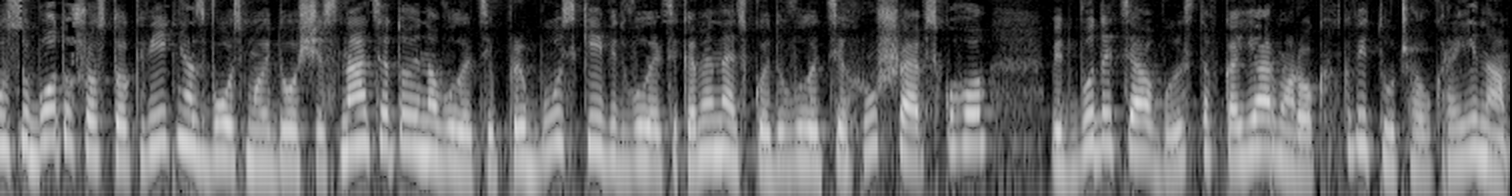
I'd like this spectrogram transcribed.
У суботу, 6 квітня, з 8 до 16 на вулиці Прибузькій, від вулиці Кам'янецької до вулиці Грушевського відбудеться виставка ярмарок Квітуча Україна.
